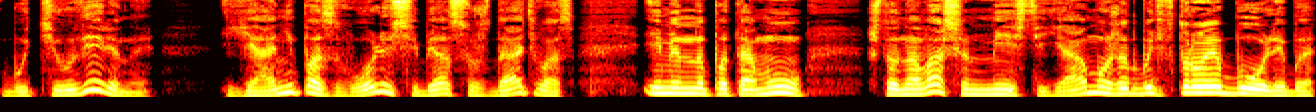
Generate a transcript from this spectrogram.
будьте уверены, я не позволю себе осуждать вас именно потому, что на вашем месте я, может быть, втрое более бы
